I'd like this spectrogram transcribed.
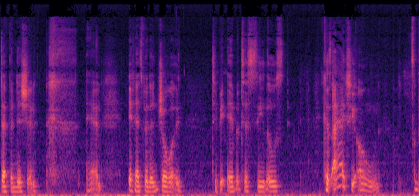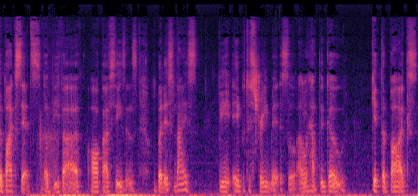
definition. and it has been a joy to be able to see those. Because I actually own the box sets of B5, all five seasons, but it's nice being able to stream it so I don't have to go get the box,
